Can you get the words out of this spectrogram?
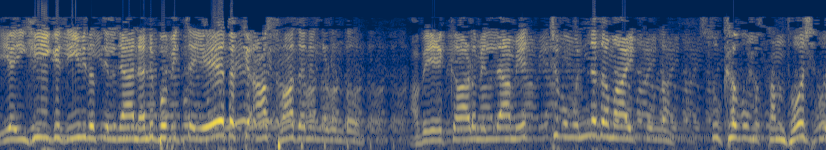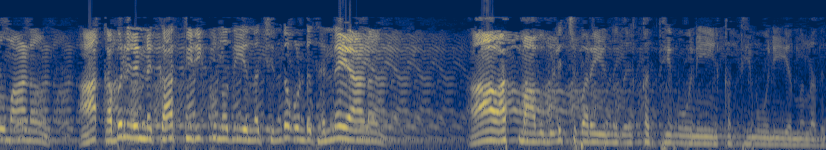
ഈ ഐഹിക ജീവിതത്തിൽ ഞാൻ അനുഭവിച്ച ഏതൊക്കെ ആസ്വാദനങ്ങളുണ്ടോ? അവയെക്കാളും എല്ലാം ഏറ്റവും ഉന്നതമായിട്ടുള്ള സുഖവും സന്തോഷവുമാണ് ആ കബറിൽ എന്നെ കാത്തിരിക്കുന്നത് എന്ന ചിന്ത കൊണ്ട് തന്നെയാണ് ആ ആത്മാവ് വിളിച്ചു പറയുന്നത് കത്തിമൂനി കത്തിമൂനി എന്നുള്ളത്.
